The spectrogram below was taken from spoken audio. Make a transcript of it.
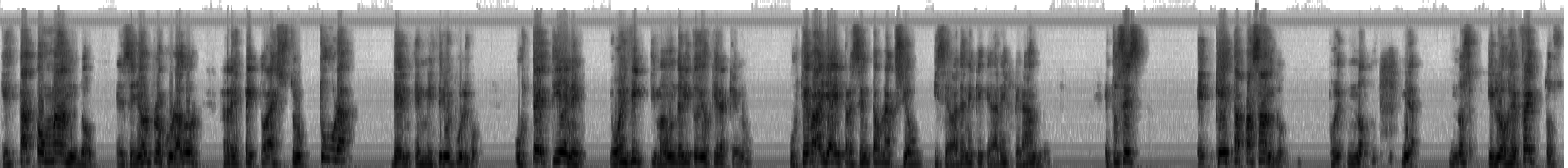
que está tomando el señor procurador respecto a la estructura del Ministerio Público. Usted tiene o es víctima de un delito, Dios quiera que no. Usted va allá y presenta una acción y se va a tener que quedar esperando. Entonces, eh, ¿Qué está pasando? Pues no, mira, no, y los efectos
